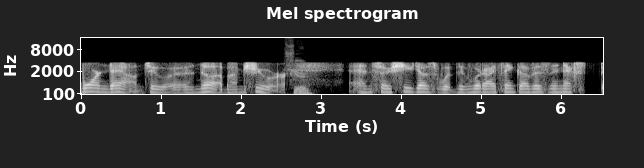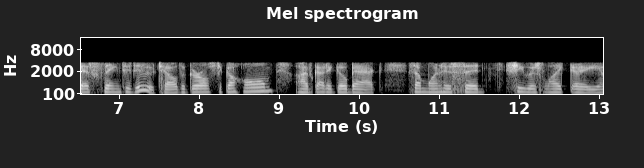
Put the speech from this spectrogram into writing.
worn down to a nub, I'm sure. Sure. And so she does what what I think of as the next best thing to do. Tell the girls to go home. I've got to go back. Someone has said she was like a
